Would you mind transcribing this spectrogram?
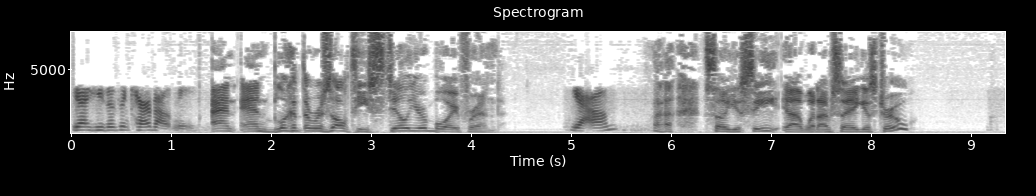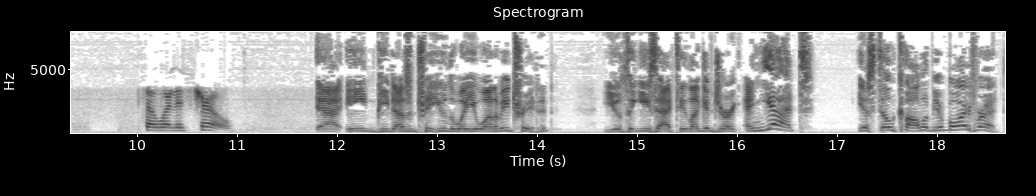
Yeah, he doesn't care about me. And and look at the result. He's still your boyfriend. Yeah. so you see, uh, what I'm saying is true. So what is true? Yeah, he, he doesn't treat you the way you want to be treated. You think he's acting like a jerk, and yet you still call him your boyfriend.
